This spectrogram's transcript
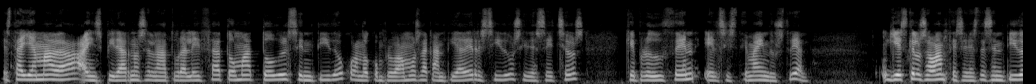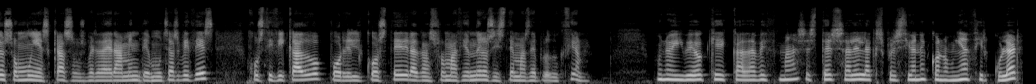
Esta llamada a inspirarnos en la naturaleza toma todo el sentido cuando comprobamos la cantidad de residuos y desechos que producen el sistema industrial, y es que los avances en este sentido son muy escasos, verdaderamente, muchas veces justificado por el coste de la transformación de los sistemas de producción. Bueno, y veo que cada vez más, Esther, sale la expresión economía circular.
